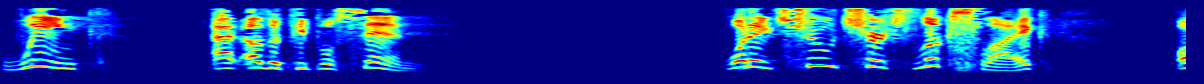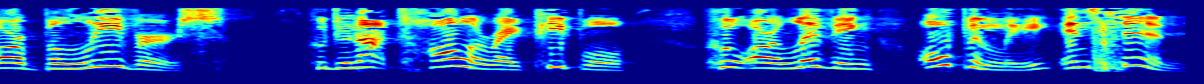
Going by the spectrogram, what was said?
wink at other people's sin. What a true church looks like are believers who do not tolerate people who are living openly in sin.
